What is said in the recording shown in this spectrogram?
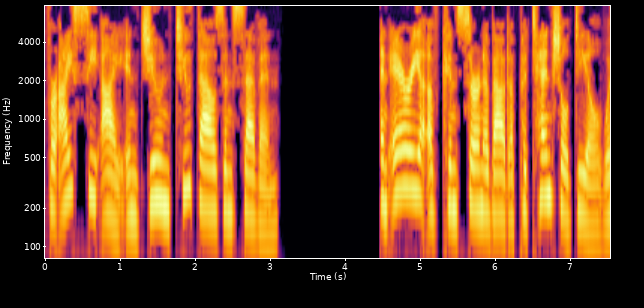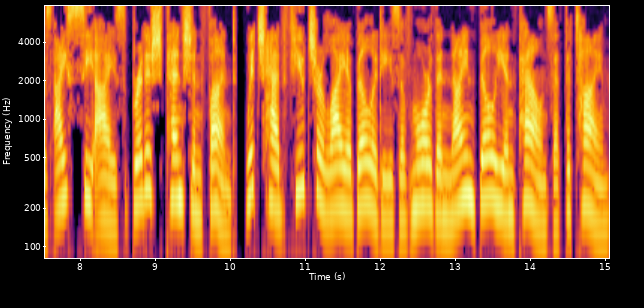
for ICI in June 2007. An area of concern about a potential deal was ICI's British pension fund, which had future liabilities of more than £9 billion at the time.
